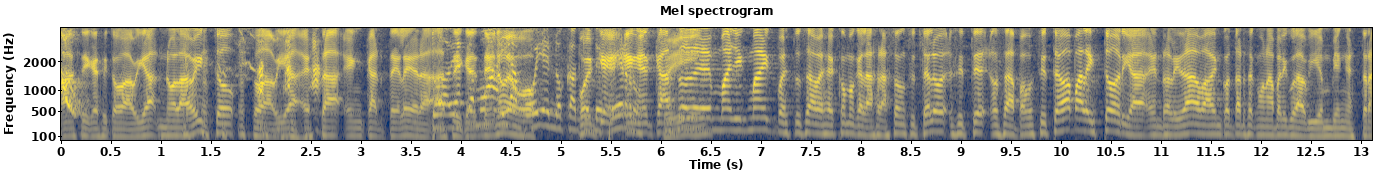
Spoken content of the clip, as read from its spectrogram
Así que si todavía no la ha visto, todavía está en cartelera. Todavía Así que de nuevo, de porque en el caso Sí. de Magic Mike, pues tú sabes, es como que la razón. Si usted, lo, si usted, o sea, si usted va para la historia, en realidad va a encontrarse con una película bien, bien extraña,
